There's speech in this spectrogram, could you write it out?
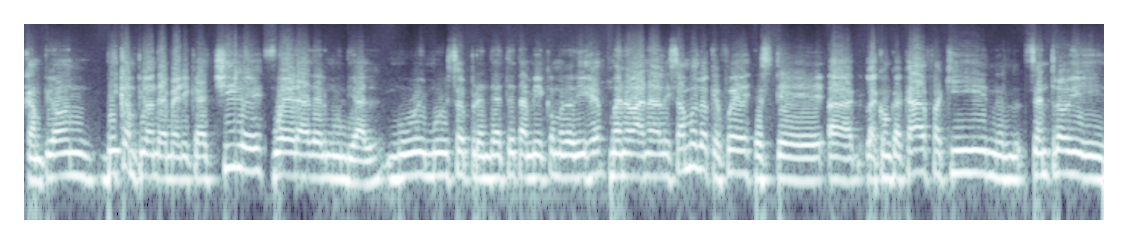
campeón, bicampeón de América, Chile, fuera del mundial. Muy, muy sorprendente también, como lo dije. Bueno, analizamos lo que fue este, uh, la CONCACAF aquí en el centro y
